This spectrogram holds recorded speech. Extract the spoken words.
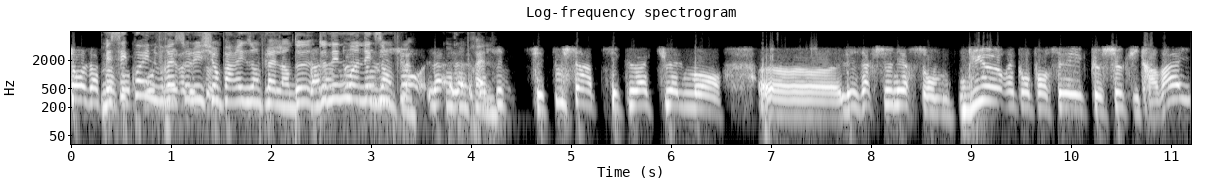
change la Mais c'est quoi une vraie solution, par exemple, Alain? Bah, Donnez-nous un exemple qu'on comprenne. C'est tout simple. C'est que actuellement, euh, les actionnaires sont mieux récompensés que ceux qui travaillent.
